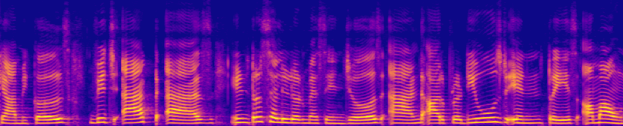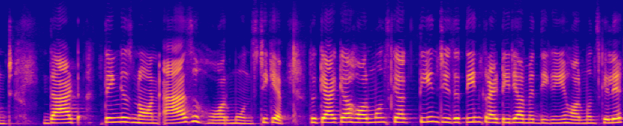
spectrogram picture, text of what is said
chemicals which act as intercellular messengers and are produced in trace amount that thing is known as hormones ठीक है? तो क्या क्या हॉर्मोन्स क्या तीन चीज़ें, तीन क्राइटेरिया हमें दी गई हैं हॉर्मोन्स के लिए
